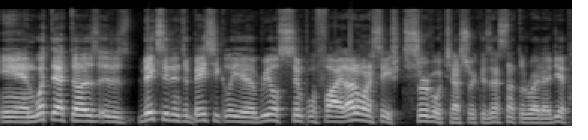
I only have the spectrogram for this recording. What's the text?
And what that does is makes it into basically a real simplified, I don't want to say servo tester because that's not the right idea,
